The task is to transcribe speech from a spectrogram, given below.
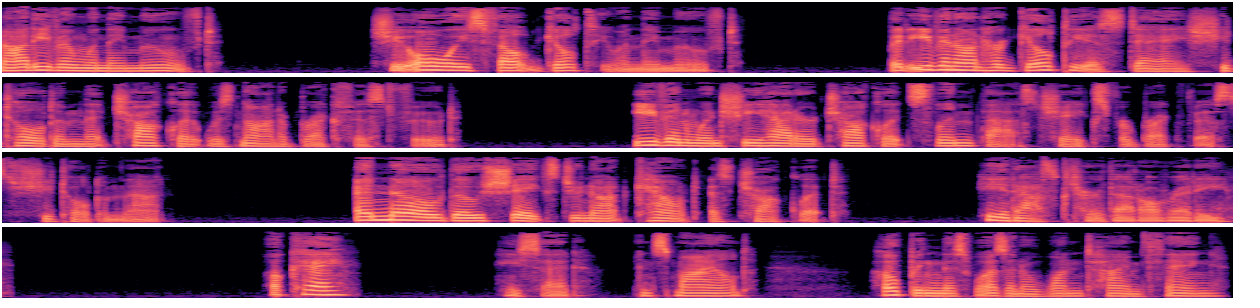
not even when they moved. She always felt guilty when they moved. But even on her guiltiest day, she told him that chocolate was not a breakfast food. Even when she had her chocolate Slim Fast shakes for breakfast, she told him that. And no, those shakes do not count as chocolate. He had asked her that already. Okay, he said, and smiled, hoping this wasn't a one time thing.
